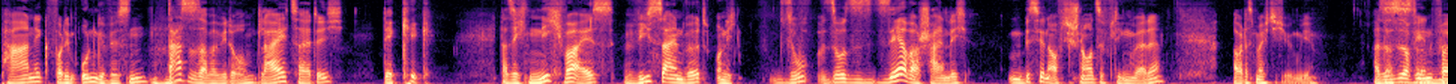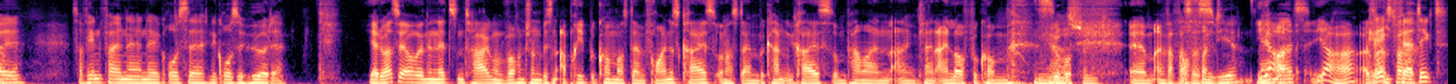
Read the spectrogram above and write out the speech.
Panik vor dem Ungewissen, das ist aber wiederum gleichzeitig der Kick, dass ich nicht weiß, wie es sein wird und ich so, so sehr wahrscheinlich ein bisschen auf die Schnauze fliegen werde. Aber das möchte ich irgendwie. Also Das es ist auf jeden dann, Fall, ist auf jeden Fall eine, eine große, eine große Hürde. Ja, du hast ja auch in den letzten Tagen und Wochen schon ein bisschen Abrieb bekommen aus deinem Freundeskreis und aus deinem Bekanntenkreis, so ein paar Mal einen, einen kleinen Einlauf bekommen. so, das stimmt. ähm, einfach was Auch das, von dir Ja, mehrmals? ja, also Gerechtfertigt,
